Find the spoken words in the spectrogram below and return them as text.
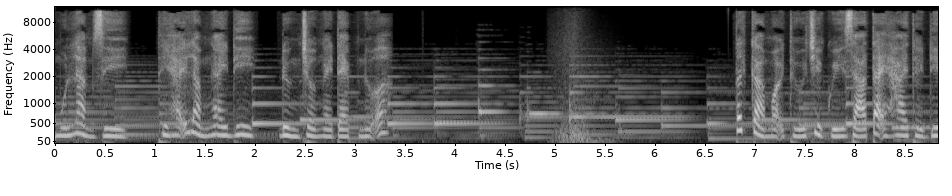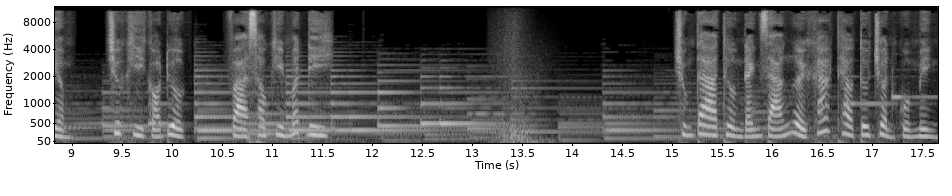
Muốn làm gì thì hãy làm ngay đi đừng chờ ngày đẹp nữa. Tất cả mọi thứ chỉ quý giá tại hai thời điểm, trước khi có được và sau khi mất đi. Chúng ta thường đánh giá người khác theo tiêu chuẩn của mình,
